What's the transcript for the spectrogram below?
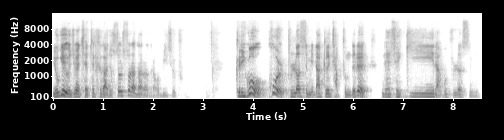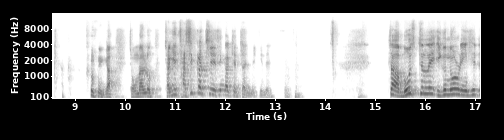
요게 요즘에 재테크가 아주 쏠쏠하다 그러더라고 미술품. 그리고 콜 불렀습니다. 그 작품들을 내 새끼라고 불렀습니다. 그러니까 정말로 자기 자식같이 생각했다는 얘기네. 자, mostly ignoring his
